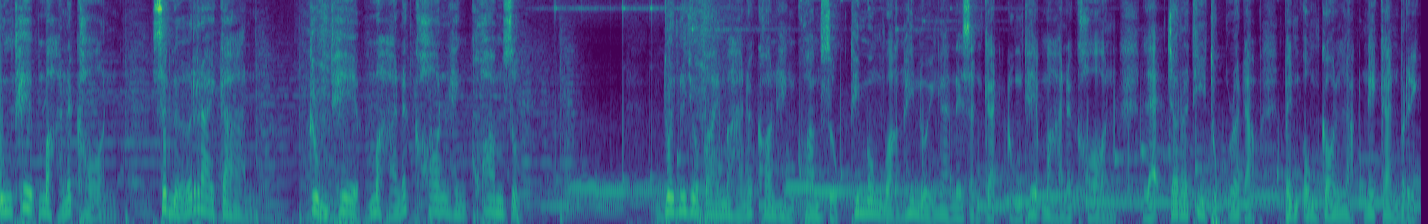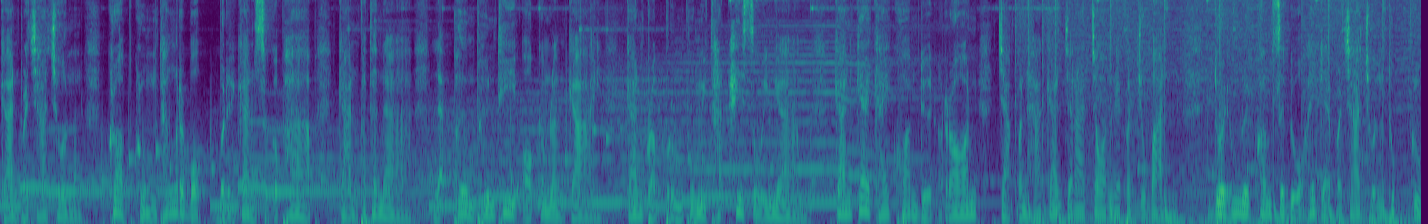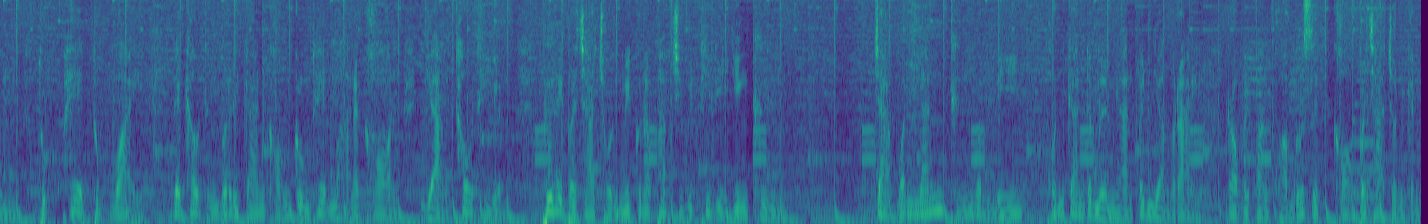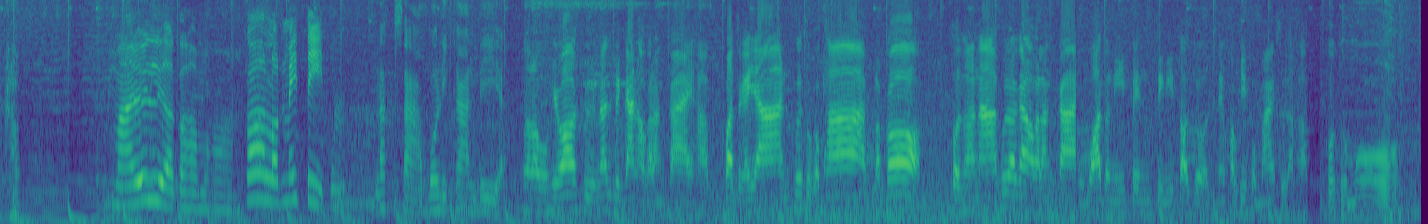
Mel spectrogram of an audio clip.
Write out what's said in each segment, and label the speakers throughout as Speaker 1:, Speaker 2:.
Speaker 1: กรุงเทพมหานคร เสนอรายการ กรุงเทพมหานครแห่งความสุขด้วยนโยบายมหานครแห่งความสุขที่มุ่งหวังให้หน่วยงานในสังกัดกรุงเทพมหานคร และเจ้าหน้าที่ทุกระดับเป็นองค์กรหลักในการบริการประชาชน ครอบคลุมทั้งระบบบริการสุขภาพ การพัฒนา และเพิ่มพื้นที่ออกกำลังกาย การปรับปรุงภูมิทัศน์ให้สวยงาม การแก้ไขความเดือดร้อน จากปัญหาการจราจรในปัจจุบัน โดยอำนวยความสะดวกให้แก่ประชาชนทุกกลุ่ม ทุกเพศทุกวัย ได้เข้าถึงบริการของกรุงเทพมหานครอย่างเท่าเทียม เพื่อให้ประชาชนมีคุณภาพชีวิตที่ดียิ่งขึ้น จากวันนั้นถึงวันนี้ผลการดำเนินงานเป็นอย่างไร เราไปฟังความรู้สึกของประชาชนกันครับ
Speaker 2: มาด้วยเรือกทมก็รถไม่ติด
Speaker 3: รักษาบริการดีอะ
Speaker 4: สำหรับผมคิดว่าคือน่าจะเป็นการออกกำลังกายครับ ปั่นจักรยานเพื่อสุขภาพ แล้วก็ สนสาธาเพื่อการออกกำลังกาย ผมว่าตรงนี้เป็นสิ่งที่ตอบโจทย์ในความคิดผมมากที่สุดแล้วครับ
Speaker 5: กทม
